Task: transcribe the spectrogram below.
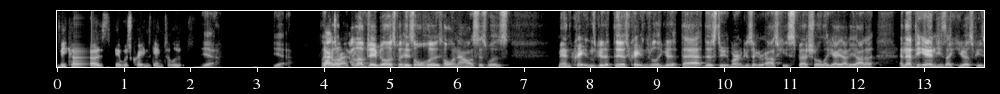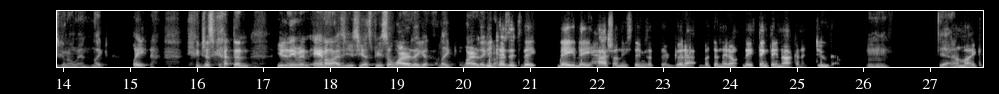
because it was Creighton's game to lose. Yeah. Yeah. Like, That's I, right. I love Jay Bilas, but his whole his whole analysis was, man, Creighton's good at this. Creighton's really good at that. This dude, Martin Zegarowski's special, like yada yada yada. And at the end, he's like, USB is going to win. Like, wait, you just got done you didn't even analyze UCSB. So why are they like why are they gonna... because it's they they they hash on these things that they're good at, but then they don't they think they're not going to do them. Mm-hmm. Yeah, and I'm like,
